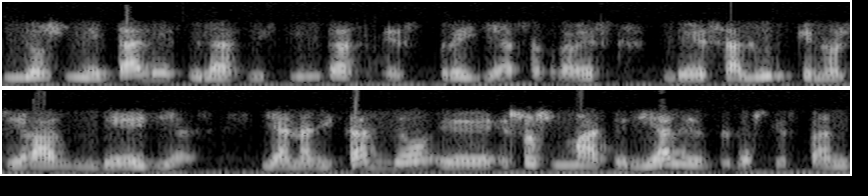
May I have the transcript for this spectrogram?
los metales de las distintas estrellas a través de esa luz que nos llega de ellas y analizando eh, esos materiales de los que están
